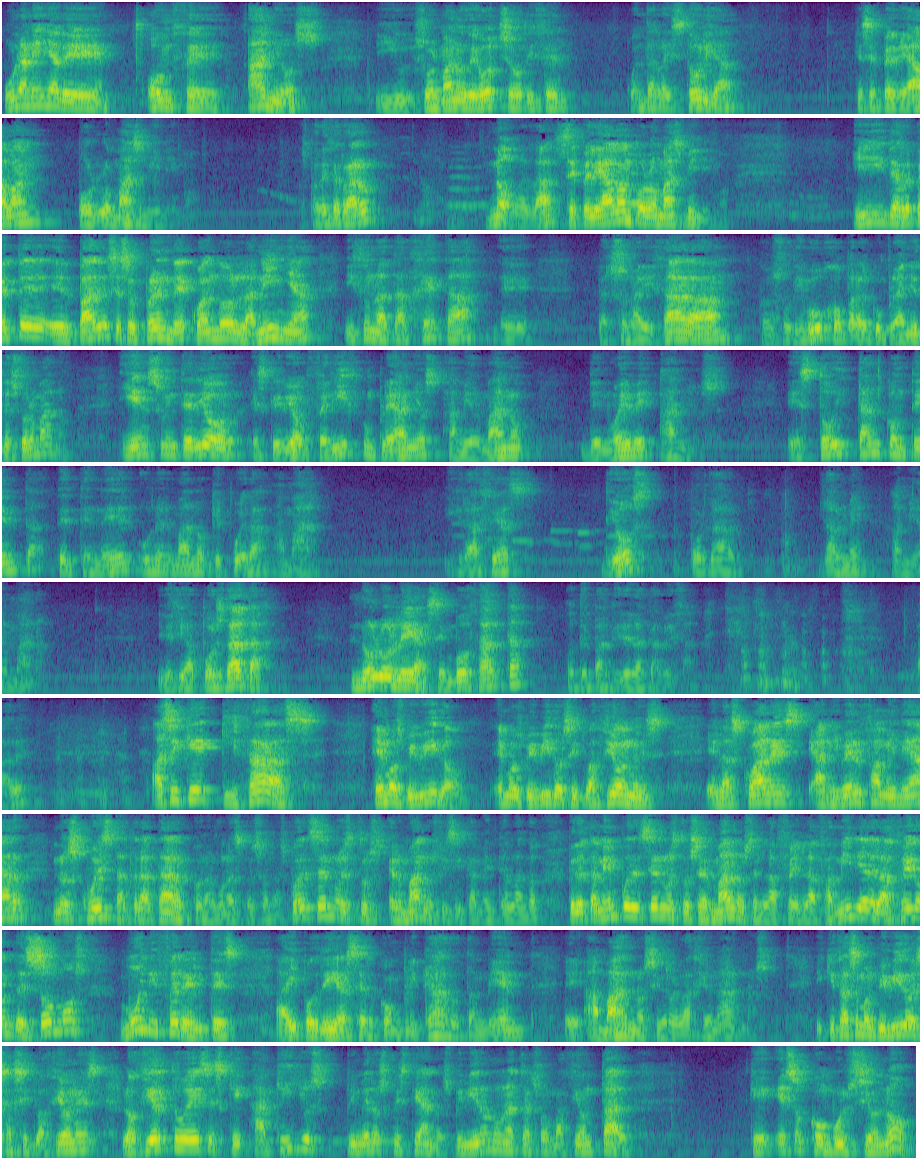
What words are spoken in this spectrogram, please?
una niña de 11 años y su hermano de 8, dice, cuentan la historia, que se peleaban por lo más mínimo. ¿Os parece raro? No, ¿verdad? Se peleaban por lo más mínimo. Y de repente el padre se sorprende cuando la niña hizo una tarjeta eh, personalizada con su dibujo para el cumpleaños de su hermano. Y en su interior escribió, feliz cumpleaños a mi hermano de nueve años. Estoy tan contenta de tener un hermano que pueda amar. Y gracias Dios por dar, darme a mi hermano. Y decía, postdata, no lo leas en voz alta o te partiré la cabeza. ¿Vale? Así que quizás hemos vivido, hemos vivido situaciones en las cuales a nivel familiar nos cuesta tratar con algunas personas. Pueden ser nuestros hermanos físicamente hablando, pero también pueden ser nuestros hermanos en la fe, la familia de la fe donde somos muy diferentes. Ahí podría ser complicado también eh, amarnos y relacionarnos. Y quizás hemos vivido esas situaciones. Lo cierto es, es que aquellos primeros cristianos vivieron una transformación tal que eso convulsionó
